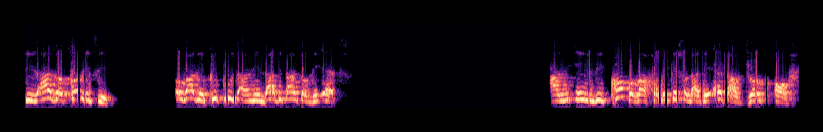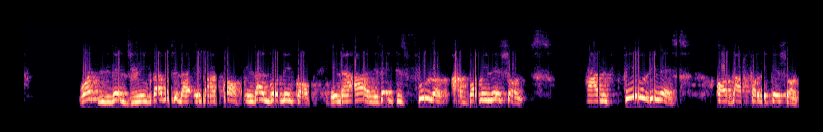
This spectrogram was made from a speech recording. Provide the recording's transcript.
She has authority over the peoples and inhabitants of the earth. And in the cup of our fornication that the earth have drunk off, what did they drink? Bible said that in our cup, in that golden cup, in our hand, he said it is full of abominations and filthiness of that fornication.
